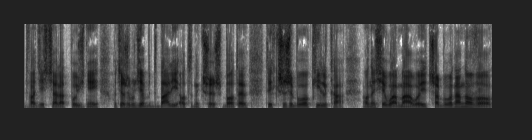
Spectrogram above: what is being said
20 lat później, chociaż ludzie dbali o ten krzyż, bo ten, tych krzyży było kilka. One się łamały i trzeba było na nowo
